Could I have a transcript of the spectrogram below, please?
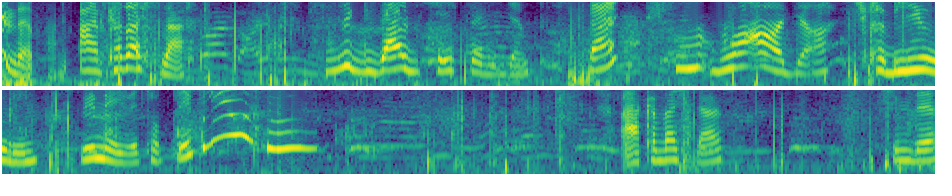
Şimdi arkadaşlar size güzel bir şey söyleyeceğim. Ben şunu bu ağaca çıkabiliyorum ve meyve toplayabiliyorum. Arkadaşlar şimdi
